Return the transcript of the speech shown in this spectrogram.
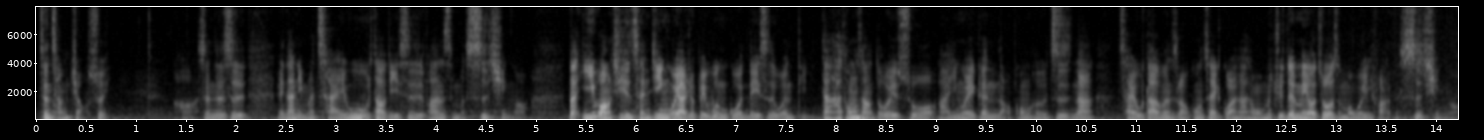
正常缴税？啊，甚至是哎，那你们财务到底是发生什么事情哦？那以往其实曾经维亚就被问过类似的问题，但他通常都会说啊，因为跟老公合资，那财务大部分是老公在管啊，我们绝对没有做什么违法的事情哦。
